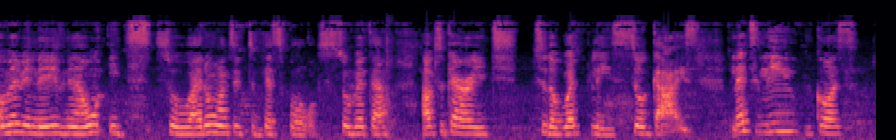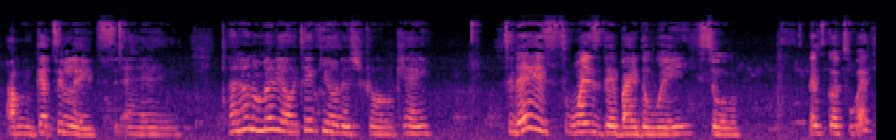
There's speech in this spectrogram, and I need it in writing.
Or maybe in the evening i won't eat so i don't want it to get spoiled. So better i have to carry it to the workplace. So guys let's leave because i'm getting late and i don't know maybe i'll take you on a stroll okay today is wednesday by the way so let's go to work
